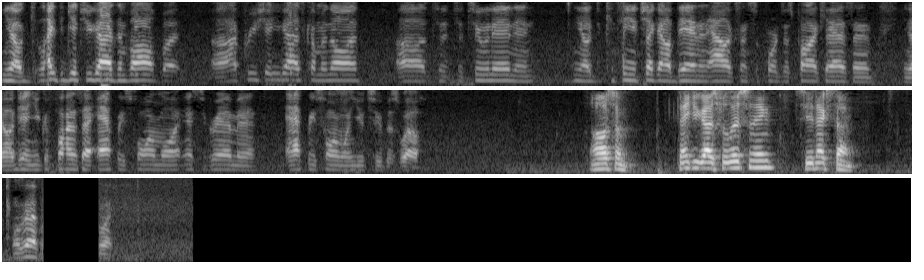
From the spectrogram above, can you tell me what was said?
you know, like to get you guys involved. But uh, I appreciate you guys coming on uh, to, to tune in and you know continue to check out Dan and Alex and support this podcast. And you know, again, you can find us at Athletes Forum on Instagram and Athletes Forum on YouTube as well. Awesome. Thank you guys for listening. See you next time. What's up?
